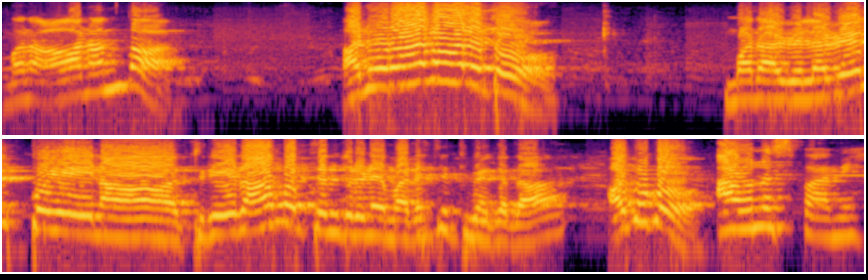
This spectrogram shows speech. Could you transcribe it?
మన ఆనంద అనురాగాలతో మన విలవేల్పోయిన శ్రీరామచంద్రుని మరచిత్మే కదా? అదుగో అవును స్వామి.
